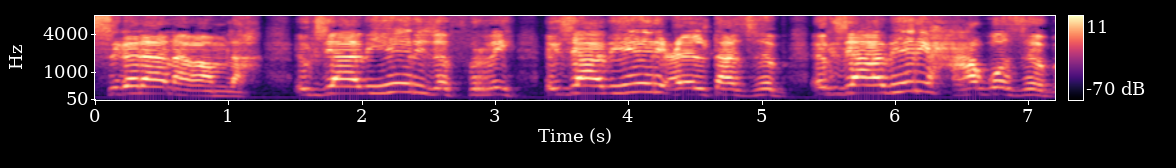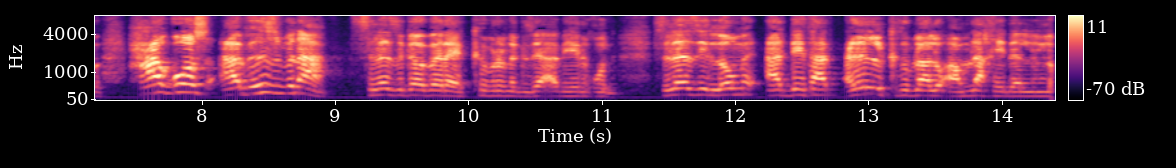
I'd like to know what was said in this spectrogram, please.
ስገዳ ናብ ኣምላኽ። እግዚኣብሔር እዩ ዘፍሪ እግዚኣብሔር እዩ ዕልልታ ዝህብ እግዚኣብሔር እዩ ሓጎስ ዝህብ። ሓጎስ ኣብ ህዝብና ስለ ዝገበረ ክብርን እግዚኣብሔር ይኹን። ስለዚ ሎሚ ኣዴታት ዕልል ክትብላሉ ኣምላኽ ይደሊ ኣሎ።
